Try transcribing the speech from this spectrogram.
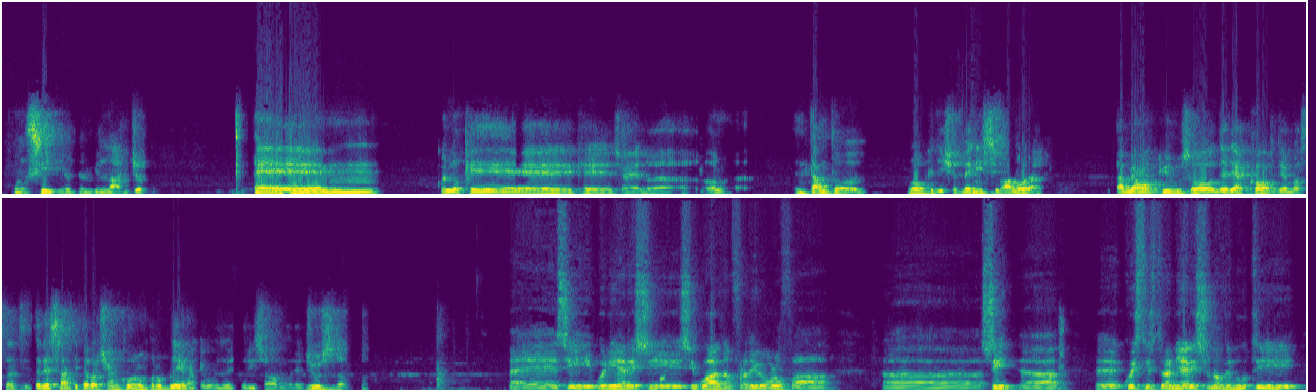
il consiglio del villaggio. Ehm quello che, che cioè, intanto Locke dice benissimo, allora abbiamo chiuso degli accordi abbastanza interessanti, però c'è ancora un problema che voi dovete risolvere, giusto? Eh, sì, i guerrieri si, si guardano fra di loro, fa uh, sì, uh, eh, questi stranieri sono venuti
